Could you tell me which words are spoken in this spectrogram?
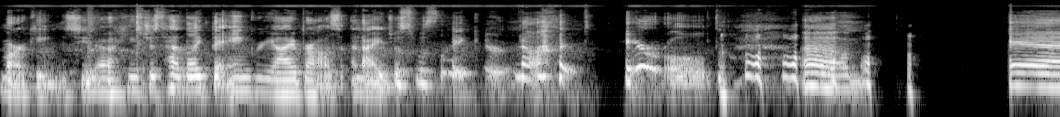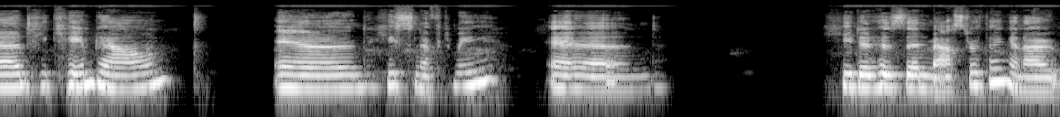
markings. You know, he just had like the angry eyebrows, and I just was like, "You're not Harold." um, and he came down and he sniffed me and he did his Zen master thing and I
